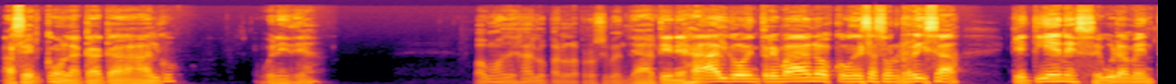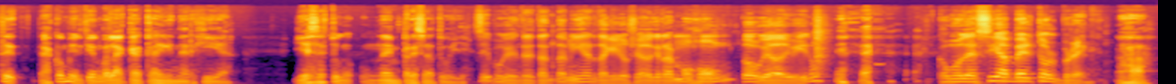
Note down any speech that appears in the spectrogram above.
Hacer con la caca algo. Buena idea. Vamos a dejarlo para la próxima Ya entrevista. tienes algo entre manos con esa sonrisa que tienes. Seguramente estás convirtiendo la caca en energía. Y esa es tu- una empresa tuya. Sí, porque entre tanta mierda que yo sea el gran mojón, todo queda divino. Como decía Bertolt Brecht, Ajá.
